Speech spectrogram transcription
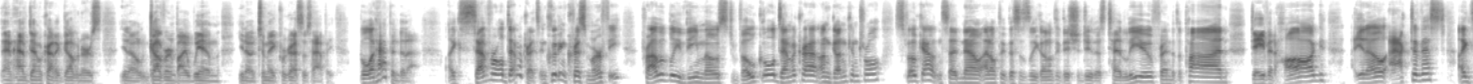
and have democratic governors you know governed by whim you know to make progressives happy. But what happened to that? Like several Democrats, including Chris Murphy, probably the most vocal Democrat on gun control, spoke out and said, No, I don't think this is legal. I don't think they should do this. Ted Lieu, friend of the pod, David Hogg, you know, activist, like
